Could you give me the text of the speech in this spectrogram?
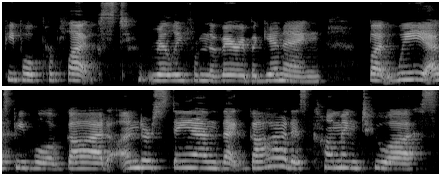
people perplexed really from the very beginning. But we, as people of God, understand that God is coming to us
